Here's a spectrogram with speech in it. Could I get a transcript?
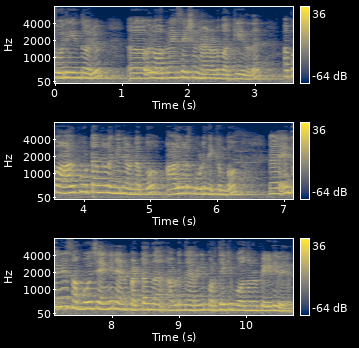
ജോലി ചെയ്യുന്ന ഒരു ഒരു ഓർഗനൈസേഷനിലാണ് അവൾ വർക്ക് ചെയ്യുന്നത്. അപ്പോൾ ആൾക്കൂട്ടങ്ങൾ ഇങ്ങനെ ഉണ്ടപ്പോൾ ആളുകൾ കൂടി നിൽക്കുമ്പോൾ എന്തെങ്കിലും സംഭവിച്ചാൽ എങ്ങനെയാണ് പെട്ടെന്ന് അവിടുന്ന് ഇറങ്ങി പുറത്തേക്ക് പോകാന്നുള്ള പേടി വരും.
